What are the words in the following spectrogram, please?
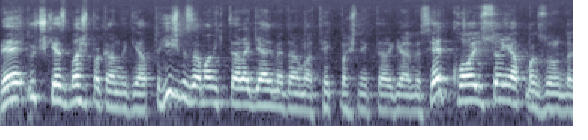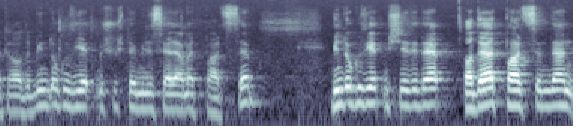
Ve üç kez başbakanlık yaptı. Hiçbir zaman iktidara gelmedi ama tek başına iktidara gelmesi. Hep koalisyon yapmak zorunda kaldı. 1973'te Milli Selamet Partisi. 1977'de Adalet Partisi'nden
